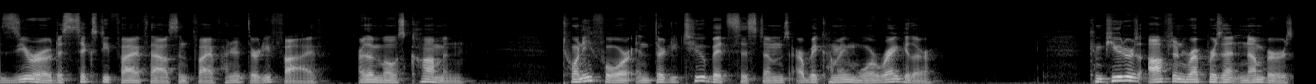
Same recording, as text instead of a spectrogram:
0 to 65,535, are the most common. 24 and 32 bit systems are becoming more regular. Computers often represent numbers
